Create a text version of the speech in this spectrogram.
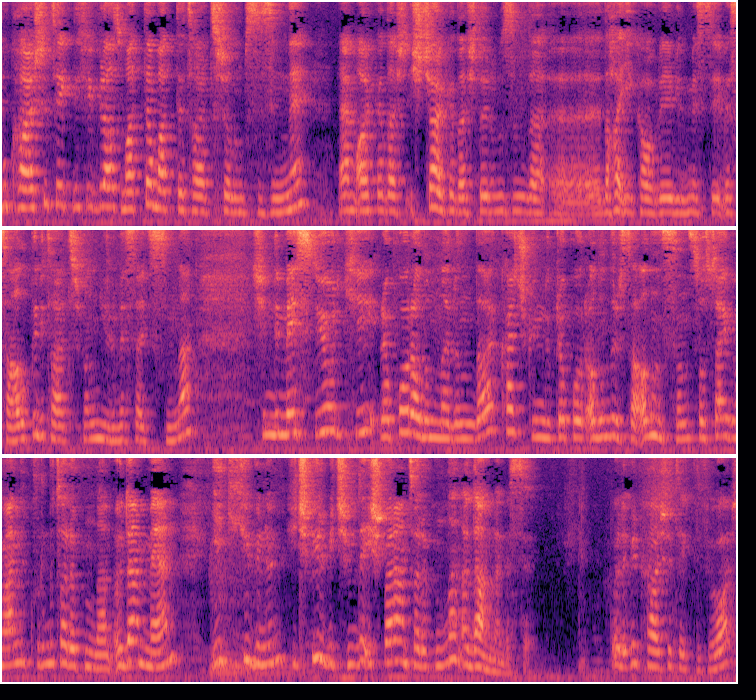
bu karşı teklifi biraz madde madde tartışalım sizinle. Hem arkadaş, işçi arkadaşlarımızın da daha iyi kavrayabilmesi ve sağlıklı bir tartışmanın yürümesi açısından. Şimdi MES diyor ki rapor alımlarında kaç günlük rapor alınırsa alınsın Sosyal Güvenlik Kurumu tarafından ödenmeyen ilk iki günün hiçbir biçimde işveren tarafından ödenmemesi. Böyle bir karşı teklifi var.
